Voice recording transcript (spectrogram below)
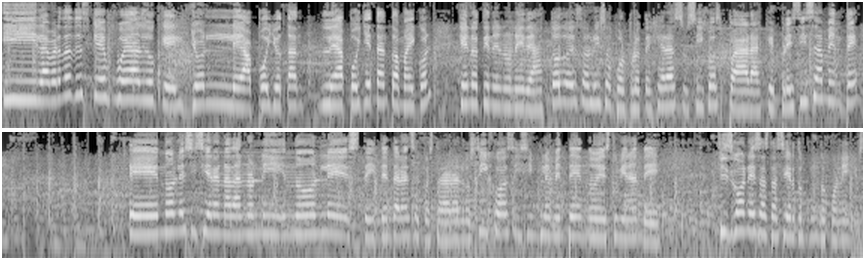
Y la verdad es que fue algo que yo le apoyo tan, le apoyé tanto a Michael que no tienen una idea. Todo eso lo hizo por proteger a sus hijos para que precisamente eh, no les hiciera nada, no, ni, no les este, intentaran secuestrar a los hijos y simplemente no estuvieran de fisgones hasta cierto punto con ellos.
